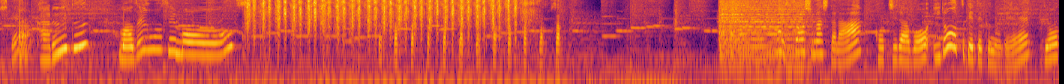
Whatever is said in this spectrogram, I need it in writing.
して軽く混ぜ合わせます。サクサクサクサク。サクサクサクサクサクサクはいそうしましたらこちらを色をつけていくので4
